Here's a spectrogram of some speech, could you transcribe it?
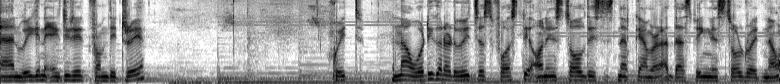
And we can exit it from the tray. Quit. Now what you're gonna do is just firstly uninstall this snap camera that's being installed right now.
